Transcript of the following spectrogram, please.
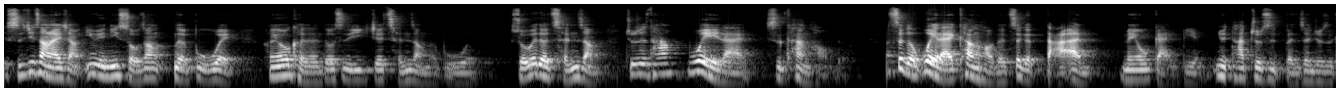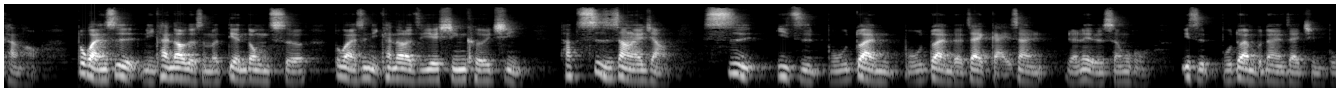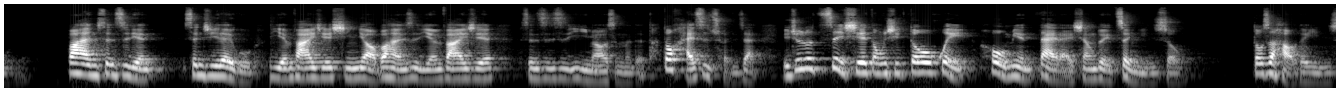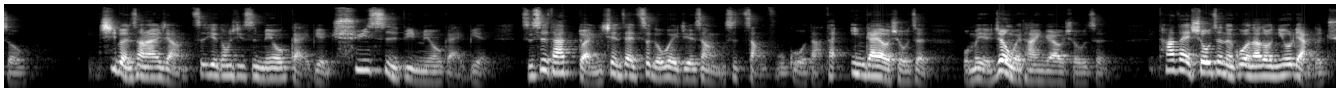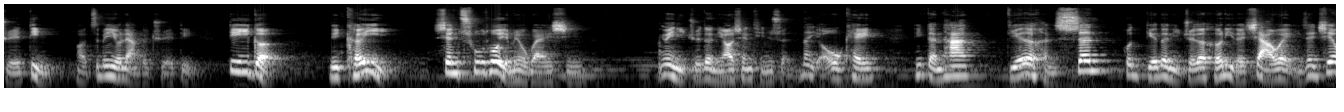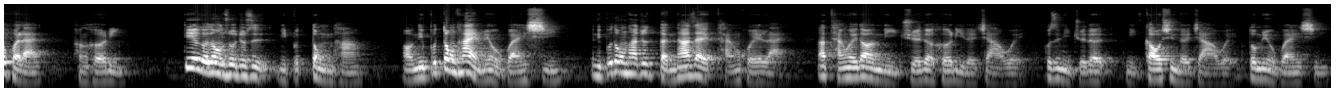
实际上来讲，因为你手上的部位很有可能都是一些成长的部位。所谓的成长，就是它未来是看好的。这个未来看好的这个答案没有改变，因为它就是本身就是看好。不管是你看到的什么电动车，不管是你看到的这些新科技，它事实上来讲。是一直不断不断的在改善人类的生活，一直不断不断的在进步的，包含甚至连生技类股研发一些新药，包含是研发一些甚至是疫苗什么的，它都还是存在。也就是说，这些东西都会后面带来相对正营收，都是好的营收。基本上来讲，这些东西是没有改变，趋势并没有改变，只是它短线在这个位阶上是涨幅过大，它应该要修正。我们也认为它应该要修正。它在修正的过程当中，你有两个决定啊，这边有两个决定。第一个，你可以先出脱也没有关系，因为你觉得你要先停损，那也 OK。你等它跌得很深，或者跌得你觉得合理的价位，你再接回来，很合理。第二个动作就是你不动它，哦，你不动它也没有关系，你不动它就等它再弹回来，那弹回到你觉得合理的价位。或者你觉得你高兴的价位都没有关系，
